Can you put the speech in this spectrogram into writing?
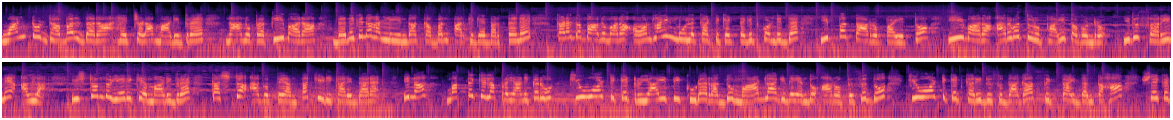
ಒನ್ ಟು ಡಬಲ್ ದರ ಹೆಚ್ಚಳ ಮಾಡಿದ್ರೆ ನಾನು ಪ್ರತಿ ವಾರ ಬೆನಗನಹಳ್ಳಿಯಿಂದ ಕಬ್ಬನ್ ಪಾರ್ಕ್ಗೆ ಬರ್ತೇನೆ. ಕಳೆದ ಭಾನುವಾರ ಆನ್ಲೈನ್ ಮೂಲಕ ಟಿಕೆಟ್ ತೆಗೆದುಕೊಂಡಿದ್ದೆ. ಇಪ್ಪತ್ತಾರು ರೂಪಾಯಿ ಇತ್ತು. ಈ ವಾರ ಅರವತ್ತು ರೂಪಾಯಿ ತಗೊಂಡ್ರು. ಇದು ಸರಿನೇ ಅಲ್ಲ. ಇಷ್ಟೊಂದು ಏರಿಕೆ ಮಾಡಿದ್ರೆ ಕಷ್ಟ ಆಗುತ್ತೆ ಅಂತ ಕಿಡಿಕಾರಿದ್ದಾರೆ. ಇನ್ನ ಮತ್ತೆ ಕೆಲ ಪ್ರಯಾಣಿಕರು ಕ್ಯೂ ಆರ್ ಟಿಕೆಟ್ ರಿಯಾಯಿತಿ ಕೂಡ ರದ್ದು ಮಾಡಲಾಗಿದೆ ಎಂದು ಆರೋಪಿಸಿದ್ದು, ಕ್ಯೂ ಆರ್ ಟಿಕೆಟ್ ಖರೀದಿಸಿದಾಗ ಸಿಗ್ತಾ ಇದ್ದಂತಹ ಶೇಕಡ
